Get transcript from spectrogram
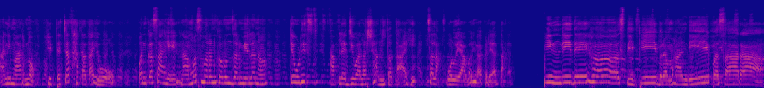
आणि मारणं हे त्याच्याच हातात आहे हो. पण कसं आहे नामस्मरण करून जर मेलं ना तेवढीच आपल्या जीवाला शांतता आहे. चला वळूया अभंगाकडे आता. पिंडी देह स्थिती ब्रह्मांडी पसारा.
